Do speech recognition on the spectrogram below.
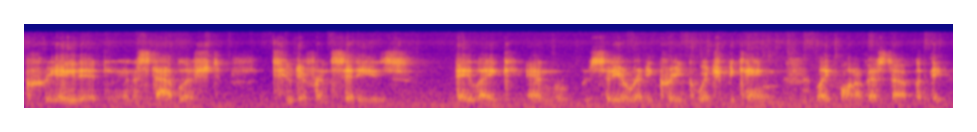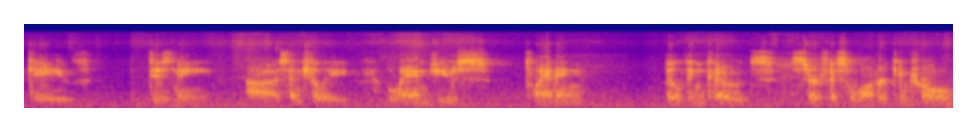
created and established two different cities Bay Lake and city of Reedy Creek, which became Lake Buena Vista, but they gave Disney uh, essentially land use planning, building codes, surface water control,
